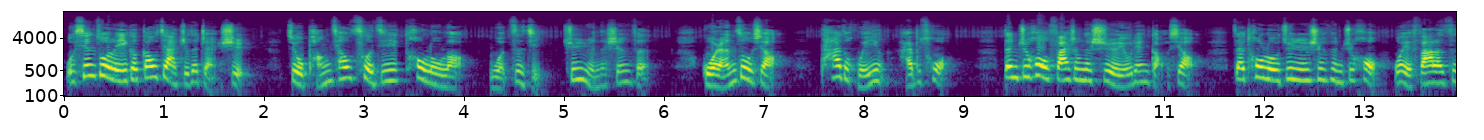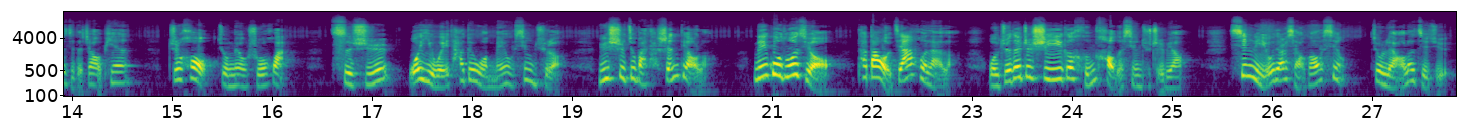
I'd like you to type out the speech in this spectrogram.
我先做了一个高价值的展示，就旁敲侧击透露了我自己。军人的身份果然奏效，他的回应还不错。但之后发生的事有点搞笑，在透露军人身份之后，我也发了自己的照片，之后就没有说话。此时我以为他对我没有兴趣了，于是就把他删掉了。没过多久，他把我加回来了。我觉得这是一个很好的兴趣指标，心里有点小高兴，就聊了几句。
